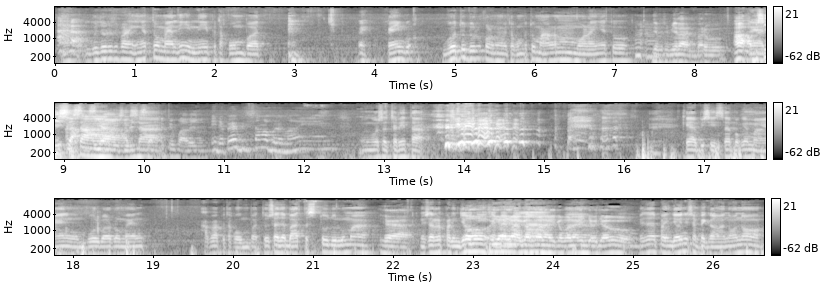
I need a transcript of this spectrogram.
Ah, gue dulu tuh paling inget tuh main ini petak umpet eh kayaknya gue gue tuh dulu kalau main petak umpet tuh malam mulainya tuh jam 9 baru ah abis abis sisa. sisa, iya abis abis sisa. sisa itu paling. Eh tapi abis itu nggak boleh main. Nggak usah cerita. Kayak habis sisa pokoknya main ngumpul baru main apa petak umpet terus ada batas tuh dulu mah. Ya misalnya paling jauh oh nih iya sampai iya mana? gak boleh gak boleh Nah, jauh-jauh. misalnya paling jauh nih sampai gangan nono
